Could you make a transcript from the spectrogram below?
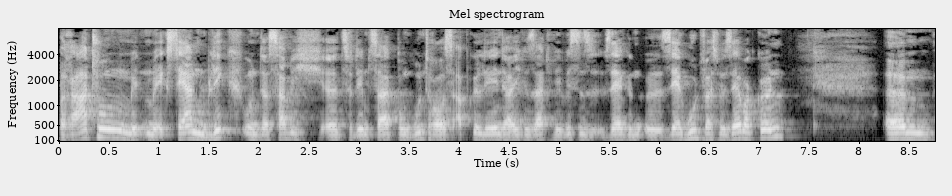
Beratung mit einem externen Blick und das habe ich äh, zu dem Zeitpunkt rundheraus abgelehnt. Da habe ich gesagt, wir wissen sehr, sehr gut, was wir selber können. Ähm,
